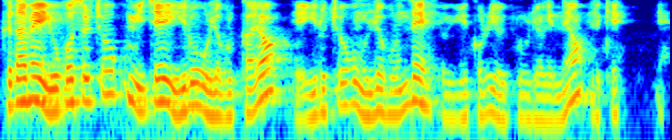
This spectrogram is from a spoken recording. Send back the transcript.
그 다음에 이것을 조금 이제 위로 올려 볼까요? 예, 위로 조금 올려 보는데 여기 위에 거를 여기로 올려야겠네요. 이렇게. 예.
